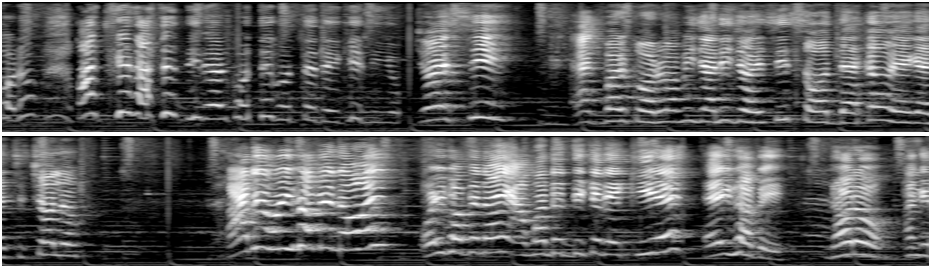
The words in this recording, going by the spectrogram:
করো। আজকে রাতে ডিনার করতে করতে দেখে নিও। জয়শ্রী একবার করো আমি জানি জয়শ্রী সৎ দেখা হয়ে গেছে চলো। আরে ওইভাবে নয় ওইভাবে নয় আমাদের দিকে দেখিয়ে এইভাবে। ধরো আগে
